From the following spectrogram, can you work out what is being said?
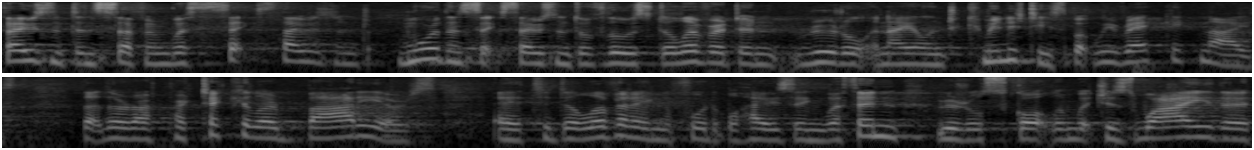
2007 with 6,000 more than 6,000 of those delivered in rural and island communities but we recognise that there are particular barriers uh, to delivering affordable housing within rural Scotland, which is why the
